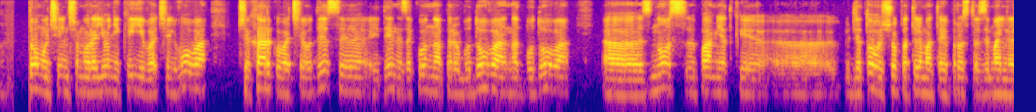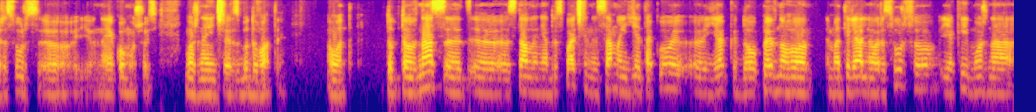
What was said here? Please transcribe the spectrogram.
в тому чи іншому районі Києва чи Львова, чи Харкова, чи Одеси йде незаконна перебудова, надбудова, е, знос пам'ятки е, для того, щоб отримати просто земельний ресурс, е, на якому щось можна інше збудувати. От. Тобто, в нас ставлення до спадщини саме є такою, як до певного матеріального ресурсу, який можна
